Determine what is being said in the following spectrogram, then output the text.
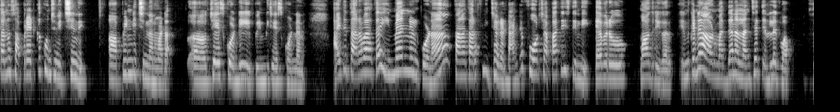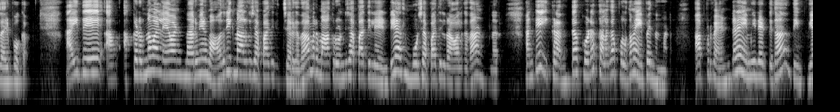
తను సపరేట్గా కొంచెం ఇచ్చింది. పిండి ఇచ్చిందనమాట. అనమాట చేసుకోండి పిండి చేసుకోండి అని. అయితే తర్వాత ఇమాన్యుల్ కూడా తన తరఫున ఇచ్చాడంట. అంటే ఫోర్ చపాతీస్ తింది. ఎవరు? మాధురి గారు. ఎందుకంటే ఆవిడ మధ్యాహ్నం లంచే తినలేదు పాపం సరిపోక. అయితే అక్కడ ఉన్న వాళ్ళు ఏమంటున్నారు, "మీరు మాధురికి నాలుగు చపాతీలు ఇచ్చారు కదా! మరి మాకు రెండు చపాతీలు ఏంటి? అసలు మూడు చపాతీలు రావాలి కదా!" అంటున్నారు. అంటే ఇక్కడ అంతా కూడా కలగాపులగం అయిపోయిందనమాట. అప్పుడు వెంటనే ఇమ్మీడియేట్‌గా దివ్య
